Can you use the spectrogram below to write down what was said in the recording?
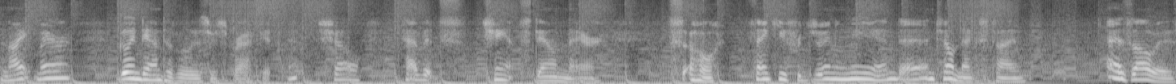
nightmare, going down to the losers bracket. It shall have its chance down there. So, thank you for joining me, and uh, until next time, as always,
